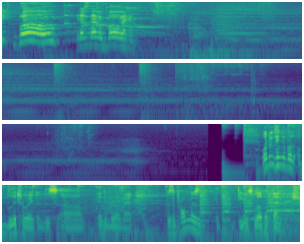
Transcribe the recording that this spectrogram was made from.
Rip bow! He doesn't have a bow anymore. What do you think about Obliterate in this uh, in the mirror match? Because the problem is it deals a lot of damage,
